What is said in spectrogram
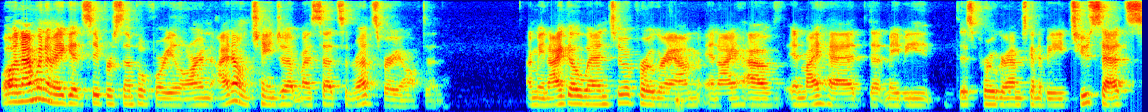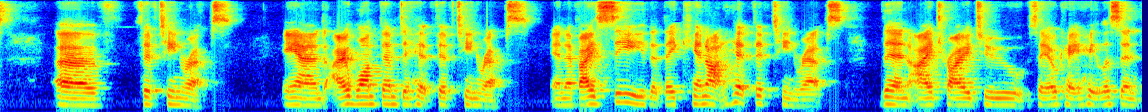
Well and i'm going to make it super simple for you lauren. I don't change up my sets and reps very often. I mean i go into a program and i have in my head that maybe this program is going to be two sets of 15 reps and I want them to hit 15 reps. And if I see that they cannot hit 15 reps, then I try to say, okay, hey, listen,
